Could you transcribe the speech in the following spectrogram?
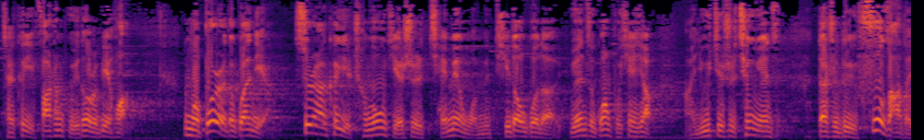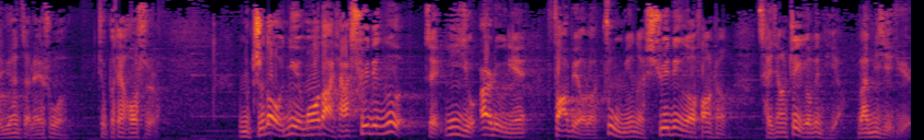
才可以发生轨道的变化。那么波尔的观点虽然可以成功解释前面我们提到过的原子光谱现象啊，尤其是氢原子，但是对复杂的原子来说就不太好使了。那么直到虐猫大侠薛定谔在一九二六年发表了著名的薛定谔方程，才将这个问题啊完美解决。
